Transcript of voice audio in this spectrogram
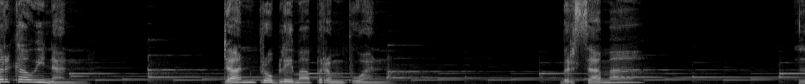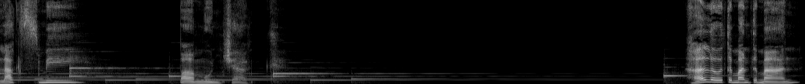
perkawinan, dan problema perempuan bersama Laksmi Pamuncak. Halo teman-teman,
